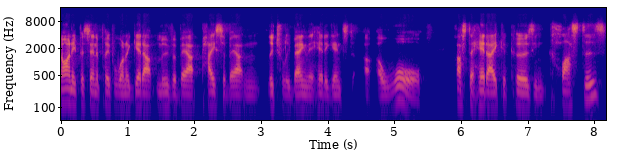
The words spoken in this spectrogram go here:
90% of people want to get up, move about, pace about, and literally bang their head against a, a wall. Cluster headache occurs in clusters.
